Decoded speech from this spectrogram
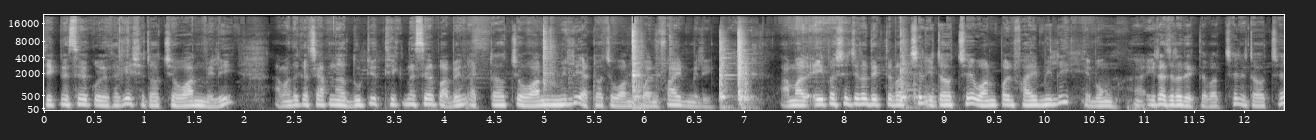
থিকনেসের করে থাকি সেটা হচ্ছে ওয়ান মিলি আমাদের কাছে আপনারা দুটি থিকনেসের পাবেন, একটা হচ্ছে ওয়ান মিলি একটা হচ্ছে ওয়ান পয়েন্ট ফাইভ মিলি আমার এই পাশে যেটা দেখতে পাচ্ছেন, এটা হচ্ছে ওয়ান পয়েন্ট ফাইভ মিলি এবং এটা যেটা দেখতে পাচ্ছেন, এটা হচ্ছে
